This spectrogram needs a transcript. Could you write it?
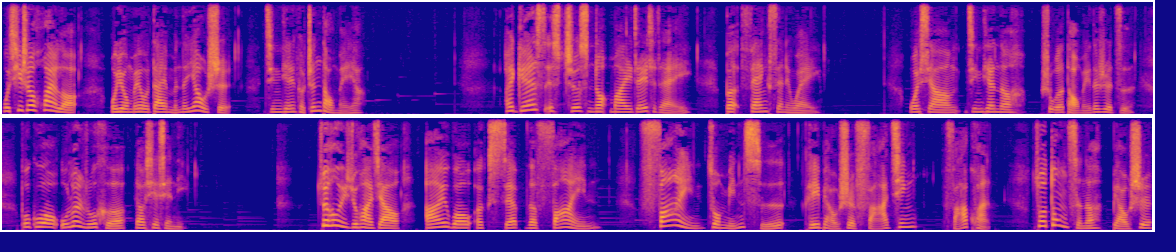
我汽车坏了，我又没有带门的钥匙，今天可真倒霉呀。 I guess it's just not my day today, but thanks anyway. 我想今天呢是我的倒霉的日子，不过无论如何要谢谢你。最后一句话叫 I will accept the fine。fine 做名词可以表示罚金、罚款；做动词呢，表示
